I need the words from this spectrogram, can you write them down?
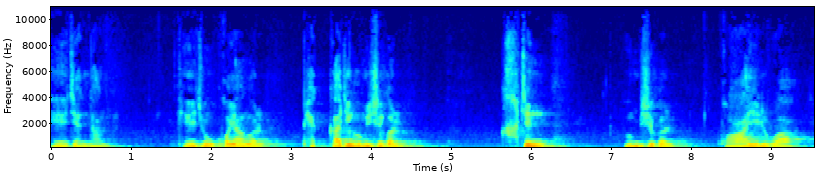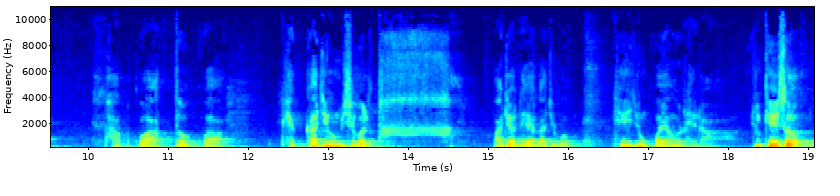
해제날 대중 고향을 백가지 음식을 가진 음식을 과일과 밥과 떡과 백가지 음식을 다 마련해 가지고 대중고향을 해라. 이렇게 해서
